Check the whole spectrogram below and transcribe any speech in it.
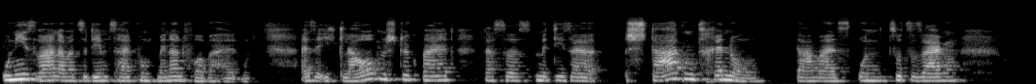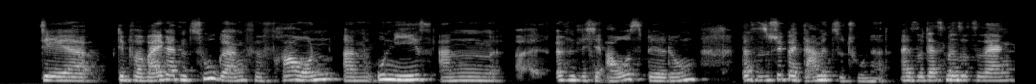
Unis waren aber zu dem Zeitpunkt Männern vorbehalten. Also ich glaube ein Stück weit, dass es mit dieser starken Trennung damals und sozusagen der, dem verweigerten Zugang für Frauen an Unis, an äh, öffentliche Ausbildung, dass es ein Stück weit damit zu tun hat. Also, dass man sozusagen,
